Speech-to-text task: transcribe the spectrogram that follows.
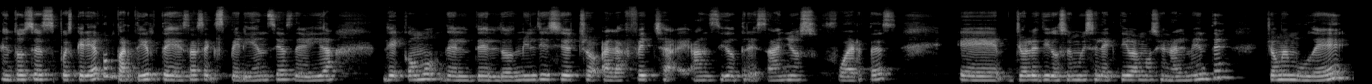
Entonces, pues quería compartirte esas experiencias de vida de cómo del, del 2018 a la fecha han sido tres años fuertes. Eh, yo les digo, soy muy selectiva emocionalmente. Yo me mudé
